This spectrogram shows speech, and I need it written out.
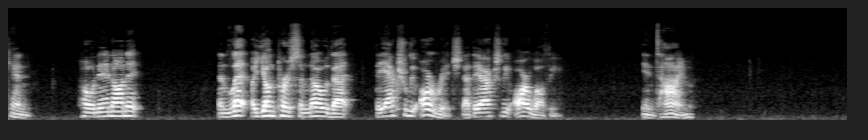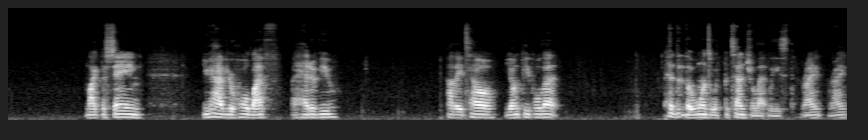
can hone in on it, and let a young person know that they actually are rich, that they actually are wealthy in time. Like the saying, you have your whole life ahead of you. How they tell young people that. the ones with potential, at least, right? Right?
